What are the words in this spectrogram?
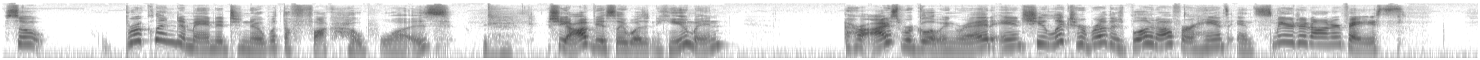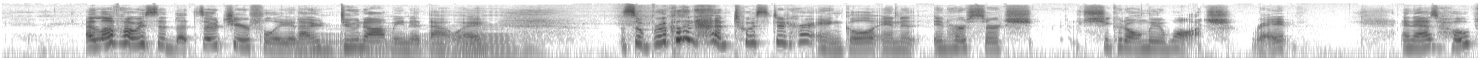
So, Brooklyn demanded to know what the fuck Hope was. She obviously wasn't human. Her eyes were glowing red, and she licked her brother's blood off her hands and smeared it on her face. I love how I said that so cheerfully, and I do not mean it that way. So, Brooklyn had twisted her ankle, and in her search, she could only watch, right? And as Hope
